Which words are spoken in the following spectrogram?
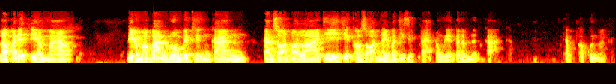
เราก็ได้เตรียมมาเตรียมมาบ้างรวมไปถึงการการสอนออนไลน์ที่ที่เขาสอนในวันที่ 18 โรงเรียนก็ดำเนินการครับครับขอบคุณมากครับ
